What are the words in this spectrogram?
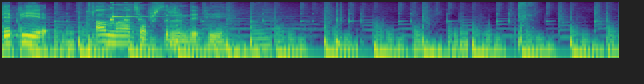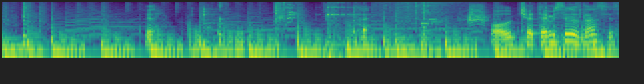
Depiyi alnına çapıştırırım depiyi. Gel. Oğlum çete misiniz lan siz?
